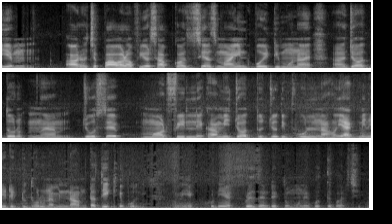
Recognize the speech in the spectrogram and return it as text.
ইয়ে আর হচ্ছে power of your subconscious mind বইটি মনে হয় যদ্দূর জোসেফ মরফির লেখা। আমি যদ্দূর যদি ভুল না হয় এক মিনিট একটু ধরুন, আমি নামটা দেখে বলি। আমি এক্ষুনি এক প্রেজেন্ট একটু মনে করতে পারছি না।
